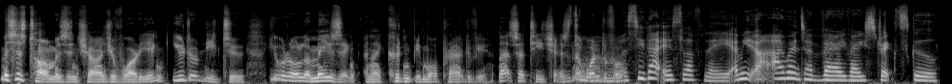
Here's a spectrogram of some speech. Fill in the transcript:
Mrs. Tom is in charge of worrying. You don't need to. You were all amazing, and I couldn't be more proud of you. That's her teacher. Isn't that wonderful? See, that is lovely. I mean, I went to a very, very strict school,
